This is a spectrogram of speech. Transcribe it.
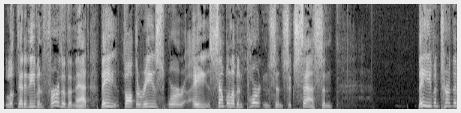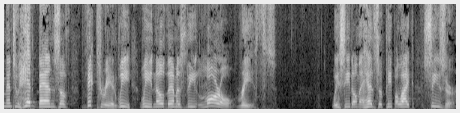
looked at it even further than that. They thought the wreaths were a symbol of importance and success, and they even turned them into headbands of victory, and we, we know them as the laurel wreaths. We see it on the heads of people like Caesar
